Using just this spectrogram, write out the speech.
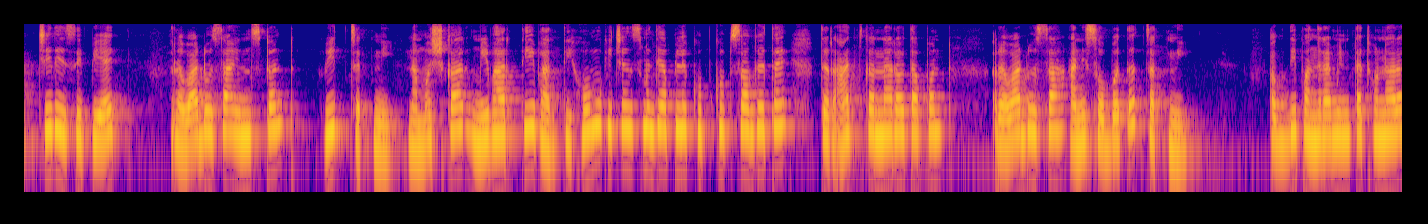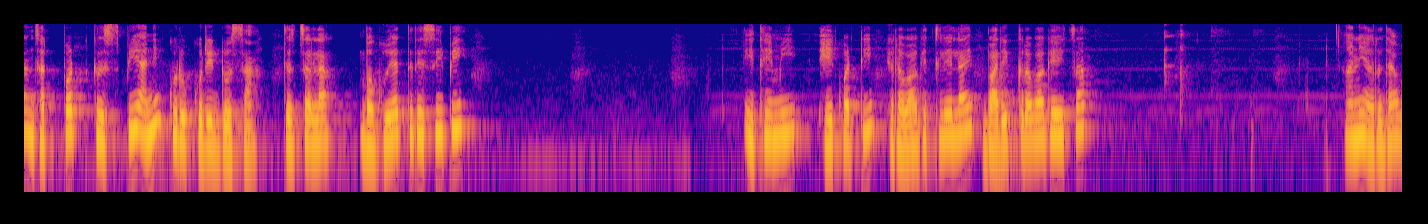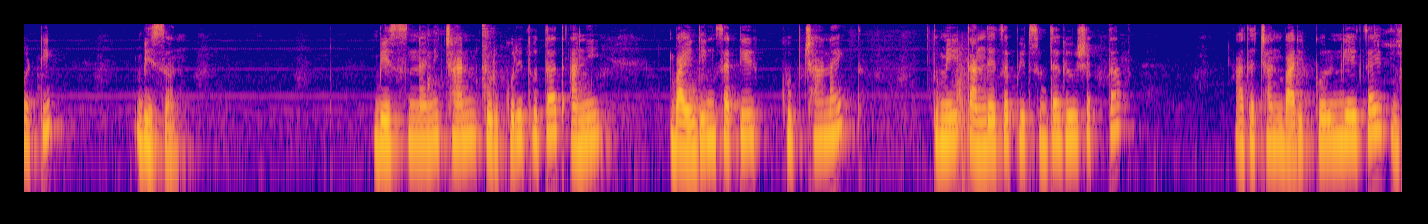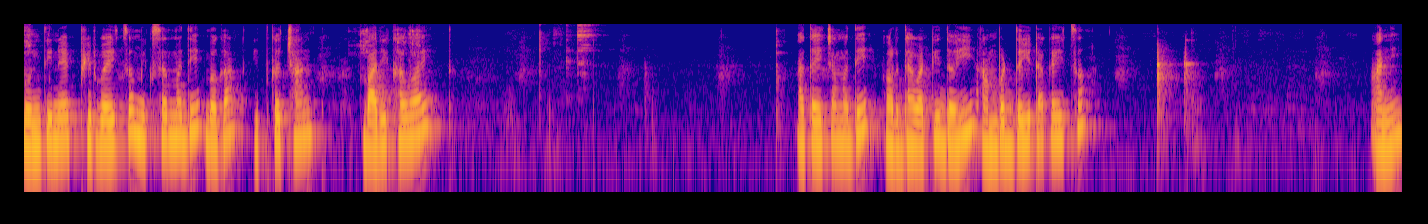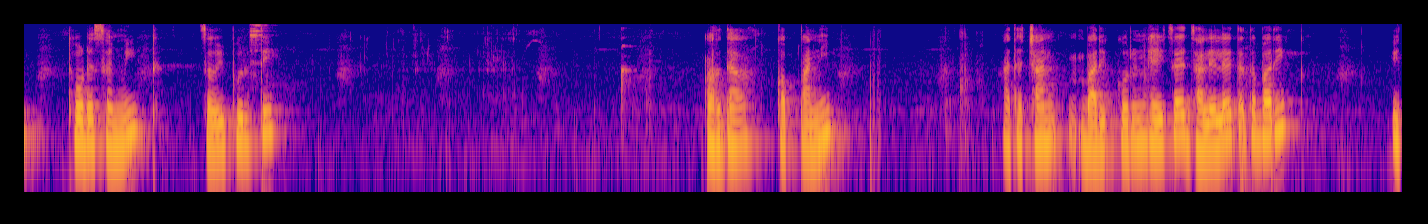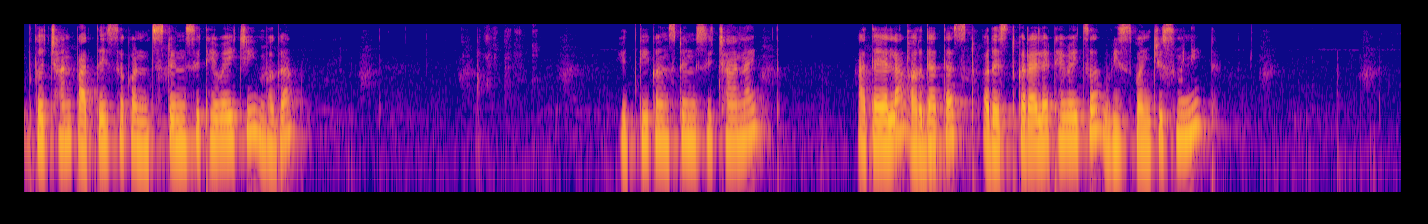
आजची रेसिपी आहे रवा डोसा इन्स्टंट विथ चटणी. नमस्कार मी भारती. भारती होम किचन्समध्ये आपले खूप खूप स्वागत आहे. तर आज करणार आहोत आपण रवा डोसा आणि सोबतच चटणी. अगदी पंधरा मिनटात होणारा झटपट क्रिस्पी आणि कुरकुरीत डोसा. तर चला बघूयात रेसिपी इथे मी एक वाटी रवा घेतलेला आहे. बारीक रवा घ्यायचा. आणि अर्धा वाटी बेसन. बेसनाने छान कुरकुरीत होतात आणि बाइंडिंगसाठी खूप छान आहेत. तुम्ही तांदळाचं पीठसुद्धा घेऊ शकता. आता छान बारीक करून घ्यायचं आहे. दोन तीन वेळ फिरवायचं मिक्सरमध्ये. बघा इतकं छान बारीक हवं आहे आता याच्यामध्ये अर्धा वाटी दही आंबट दही टाकायचं. आणि थोडंसं मीठ चवीपुरते. अर्धा कप पाणी. आता छान बारीक करून घ्यायचं आहे. झालेलं आहे आता बारीक. इतकं छान पातळीचं कन्सिस्टन्सी ठेवायची बघा. इतकी कन्सिस्टन्सी छान आहे आता याला अर्धा तास रेस्ट करायला ठेवायचं वीस पंचवीस मिनिट.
